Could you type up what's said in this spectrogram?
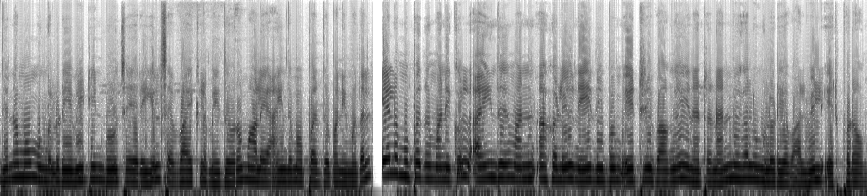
தினமும் உங்களுடைய வீட்டின் பூஜை அறையில் செவ்வாய்க்கிழமை தோறும் மாலை ஐந்து முப்பது மணி முதல் ஏழு முப்பது மணிக்குள் ஐந்து மண் அகலில் நெய் தீபம் ஏற்றி வாங்க எண்ணற்ற நன்மைகள் உங்களுடைய வாழ்வில் ஏற்படும்.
